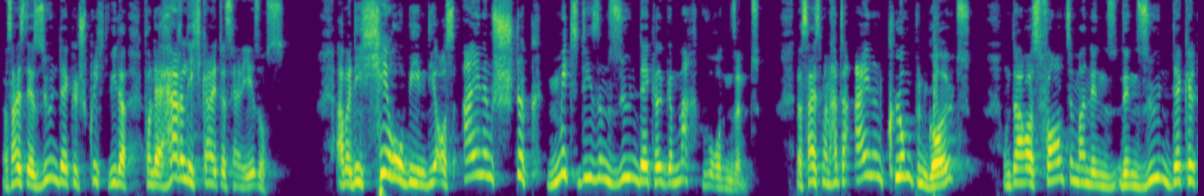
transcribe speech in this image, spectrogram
Das heißt, der Sühndeckel spricht wieder von der Herrlichkeit des Herrn Jesus. Aber die Cherubim, die aus einem Stück mit diesem Sühndeckel gemacht worden sind. Das heißt, man hatte einen Klumpen Gold und daraus formte man den, den Sühndeckel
